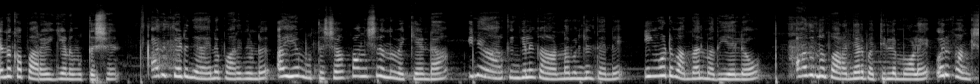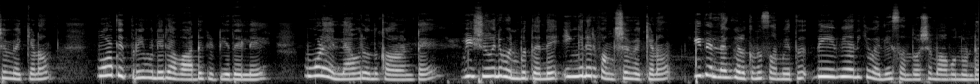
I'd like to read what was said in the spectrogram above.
എന്നൊക്കെ പറയുകയാണ് മുത്തശ്ശൻ. അത് കേട്ട് ഞാൻ പറയുന്നുണ്ട് അയ്യോ മുത്തശ്ശ ഫംഗ്ഷൻ ഒന്നും വെക്കേണ്ട. ഇനി ആർക്കെങ്കിലും കാണണമെങ്കിൽ തന്നെ ഇങ്ങോട്ട് വന്നാൽ മതിയല്ലോ. അതൊന്നും പറഞ്ഞാൽ പറ്റില്ല മോളെ ഒരു ഫംഗ്ഷൻ വെക്കണം. മോൾക്ക് ഇത്രയും വലിയൊരു അവാർഡ് കിട്ടിയതല്ലേ? മോളെ എല്ലാവരും ഒന്ന് കാണട്ടെ. വിഷുവിന് മുൻപ് തന്നെ ഇങ്ങനെ ഒരു ഫംഗ്ഷൻ വെക്കണം. ഇതെല്ലാം കേൾക്കുന്ന സമയത്ത് ദേവ്യാനിക്ക് വലിയ സന്തോഷമാകുന്നുണ്ട്.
